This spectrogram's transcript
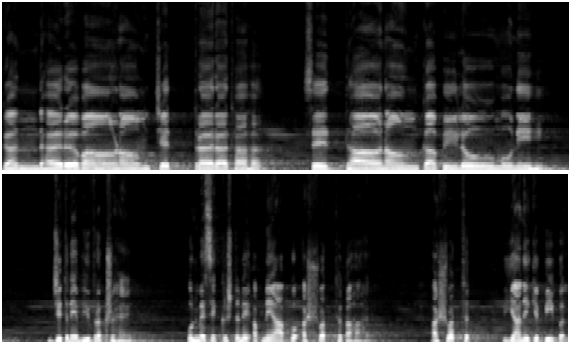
गन्धर्वाणां चित्ररथः, सिद्धानां कपिलो मुनिः। जितने भी वृक्ष हैं, उनमें से कृष्ण ने अपने आप को अश्वत्थ कहा है। अश्वत्थ, यानी कि पीपल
